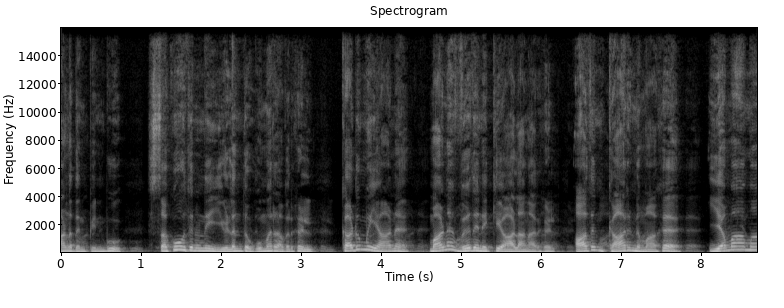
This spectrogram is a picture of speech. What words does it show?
ஆனதன் பின்பு சகோதரனை இழந்த உமர் அவர்கள் கடுமையான மனவேதனைக்கு ஆளானார்கள். அதன் காரணமாக யமாமா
